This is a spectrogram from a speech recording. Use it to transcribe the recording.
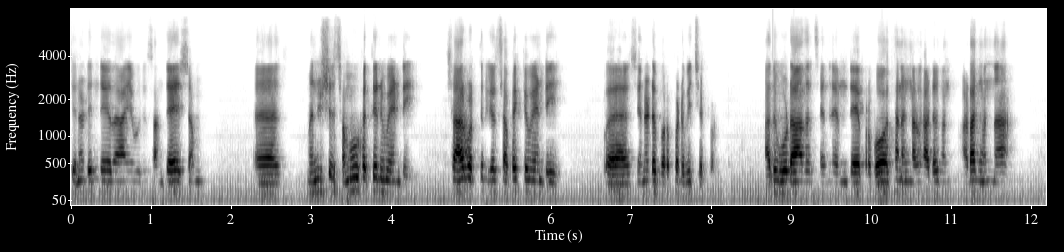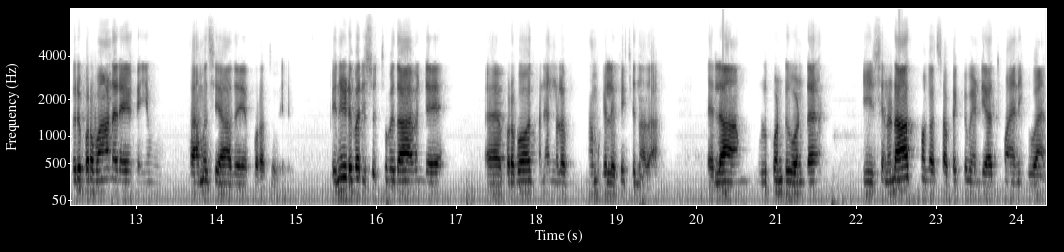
സിനഡിന്റെതായ ഒരു സന്ദേശം മനുഷ്യ സമൂഹത്തിന് വേണ്ടി സാർവത്രിക സഭയ്ക്ക് വേണ്ടി സിനഡ് പുറപ്പെടുവിച്ചിട്ടുണ്ട്. അതുകൂടാതെ സിനഡിന്റെ പ്രബോധനങ്ങൾ അടങ്ങുന്ന ഒരു പ്രമാണരേഖയും താമസിയാതെ പുറത്തു വരും. പിന്നീട് പരിശുദ്ധ പിതാവിന്റെ പ്രബോധനങ്ങളും നമുക്ക് ലഭിക്കുന്നതാണ്. എല്ലാം ഉൾക്കൊണ്ടുകൊണ്ട് ഈ സിനഡാത്മക സഭയ്ക്ക് വേണ്ടി അധ്വാനിക്കുവാൻ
